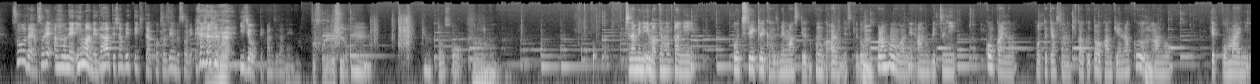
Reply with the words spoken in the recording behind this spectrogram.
そうだよ。それあもうね今ねだーって喋ってきたこと全部それ。ね。以上って感じだね。ほんとそれですよ、うん。ほんとそう。うんちなみに今手元に「おうち性教育始めます」っていう本があるんですけど、うん。これは本はねあの別に今回のポッドキャストの企画とは関係なく、うん。あの結構前に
